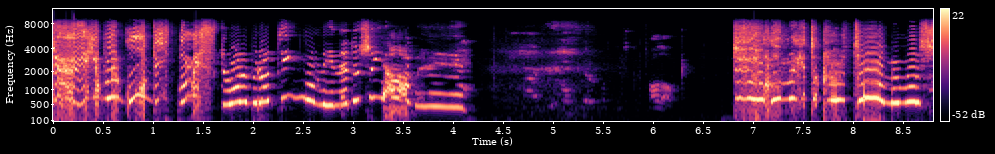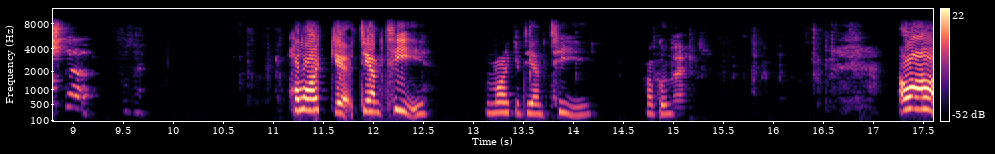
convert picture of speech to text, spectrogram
Du, ikke bare gå dit! Nå mister du alle bra tingene dine! Du er så jævlig! Du jeg kommer ikke til å klare å ta Få se. Han har ikke TNT. Han har ikke TNT. Han kan Nei. Ah,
